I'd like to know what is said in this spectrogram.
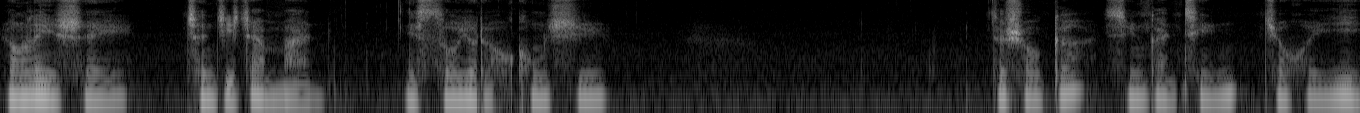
让泪水趁机占满你所有的空虚。这首歌《新感情，旧回忆》，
